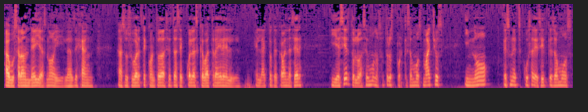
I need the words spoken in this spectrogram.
abusaron de ellas, ¿no? Y las dejan a su suerte con todas estas secuelas que va a traer el, el acto que acaban de hacer. Y es cierto, lo hacemos nosotros porque somos machos y no es una excusa decir que somos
